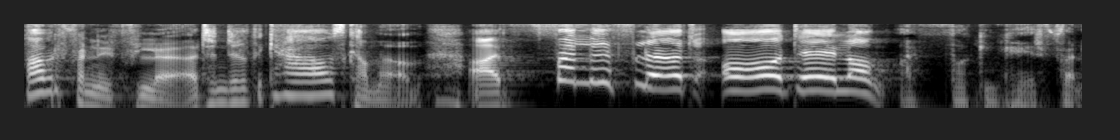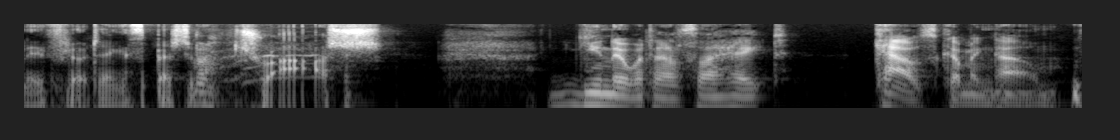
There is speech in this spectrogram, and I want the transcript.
I would friendly flirt until the cows come home. I'd friendly flirt all day long. I fucking hate friendly flirting, especially with trash. you know what else I hate? Cows coming home.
